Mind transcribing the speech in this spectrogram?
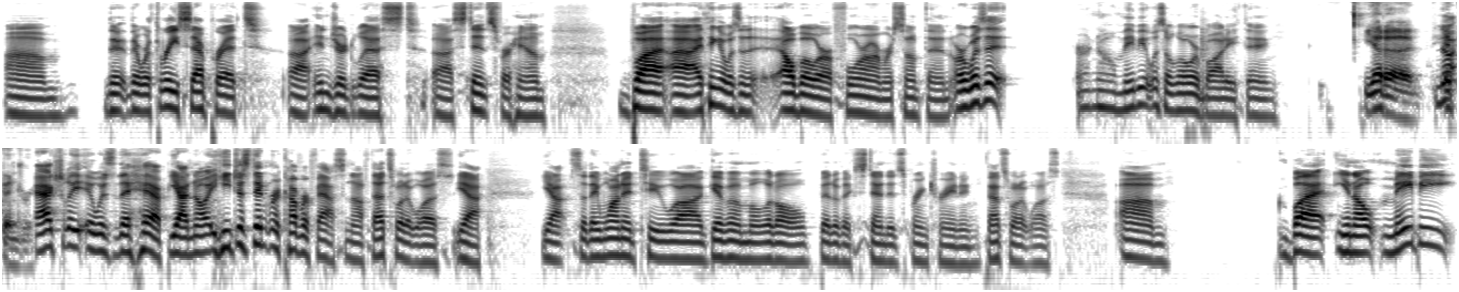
Um, there, there were three separate uh, injured list uh, stints for him, but uh, I think it was an elbow or a forearm or something, or was it? Or no, maybe it was a lower body thing. He had a no, hip injury. Actually, it was the hip. Yeah, no, he just didn't recover fast enough. That's what it was. Yeah. Yeah, so they wanted to uh, give him a little bit of extended spring training. That's what it was. Um, but you know, maybe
